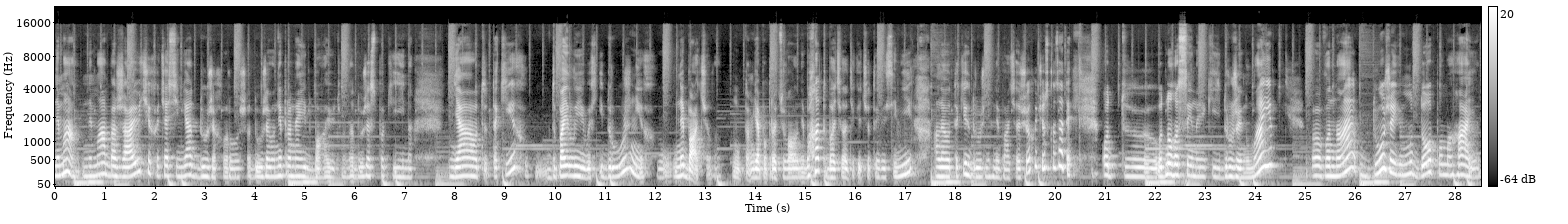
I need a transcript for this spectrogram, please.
Нема, нема бажаючих, хоча сім'я дуже хороша, дуже вони про неї дбають, вона дуже спокійна. Я от таких дбайливих і дружніх не бачила. Ну, там Я попрацювала небагато, бачила тільки чотири сім'ї, але от таких дружніх не бачила. Що я хочу сказати? От е, одного сина, який дружину має, е, вона дуже йому допомагає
